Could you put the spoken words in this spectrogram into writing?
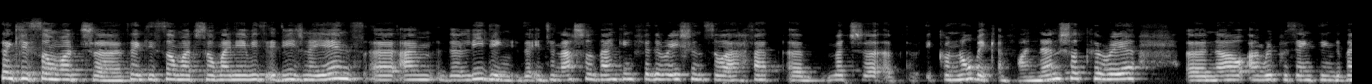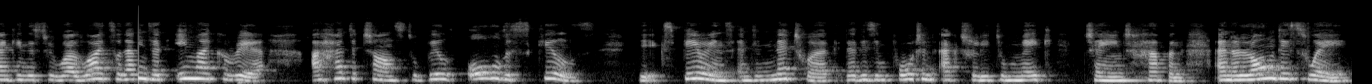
Thank you so much. Uh, thank you so much. So my name is Hedwige Nuyens. Uh, I'm the leading the International Banking Federation. So I have had a much uh, economic and financial career. Uh, now I'm representing the bank industry worldwide. So that means that in my career, I had the chance to build all the skills, the experience and the network that is important actually to make change happen. And along this way,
